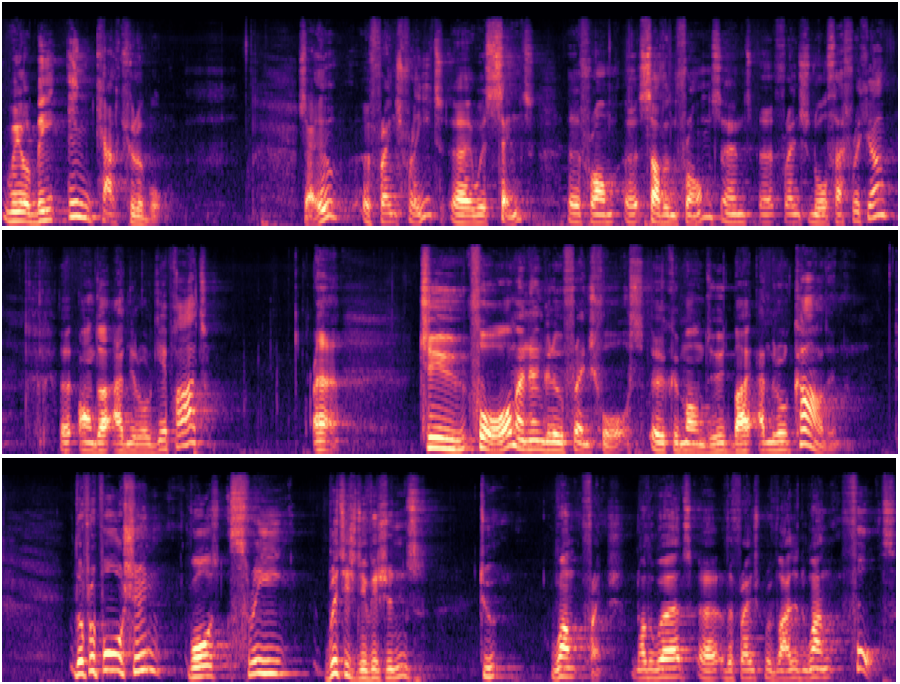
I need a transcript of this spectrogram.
will be incalculable. So, a French fleet uh, was sent uh, from uh, southern France and uh, French North Africa uh, under Admiral Guépratte to form an Anglo-French force commanded by Admiral Carden. The proportion was three British divisions to one French. In other words, uh, the French provided one fourth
